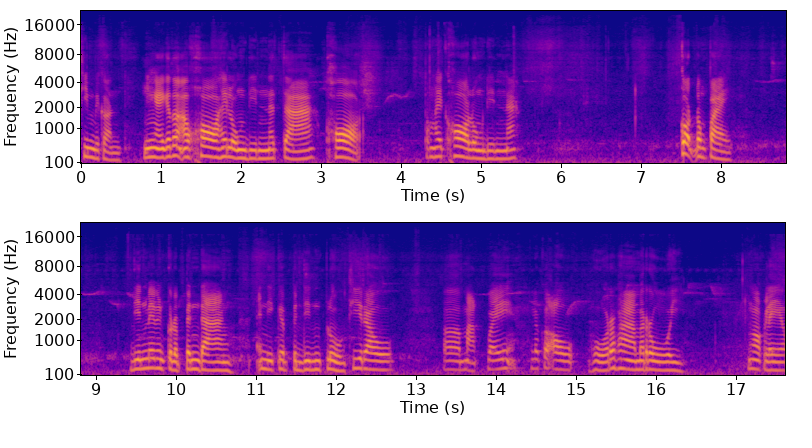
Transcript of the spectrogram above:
ทิมไปก่อน ยังไงก็ต้องเอาข้อให้ลงดินนะจ๊ะข้อ ต้องให้ข้อลงดินนะ กดลงไป ดินไม่เป็นกรดเป็นด่าง อันนี้ก็เป็นดินปลูกที่เราเหมักไว้ แล้วก็เอาโหระพามาโรย งอกแล้ว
